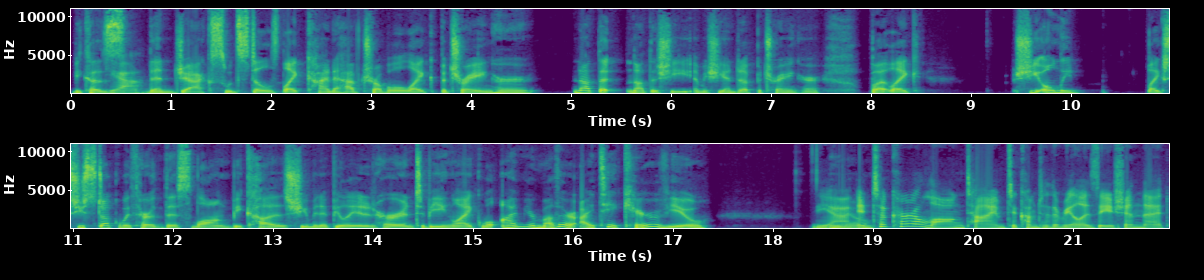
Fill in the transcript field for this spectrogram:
Because Yeah. then jax would still like kind of have trouble like betraying her. Not that not that she i mean she ended up betraying her but like she only like she stuck with her this long because she manipulated her into being like well i'm your mother. I take care of you Yeah, you know? it took her a long time to come to the realization that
